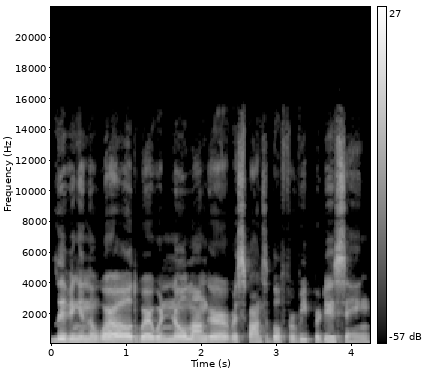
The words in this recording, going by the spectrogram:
living in the world where we're no longer responsible for reproducing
